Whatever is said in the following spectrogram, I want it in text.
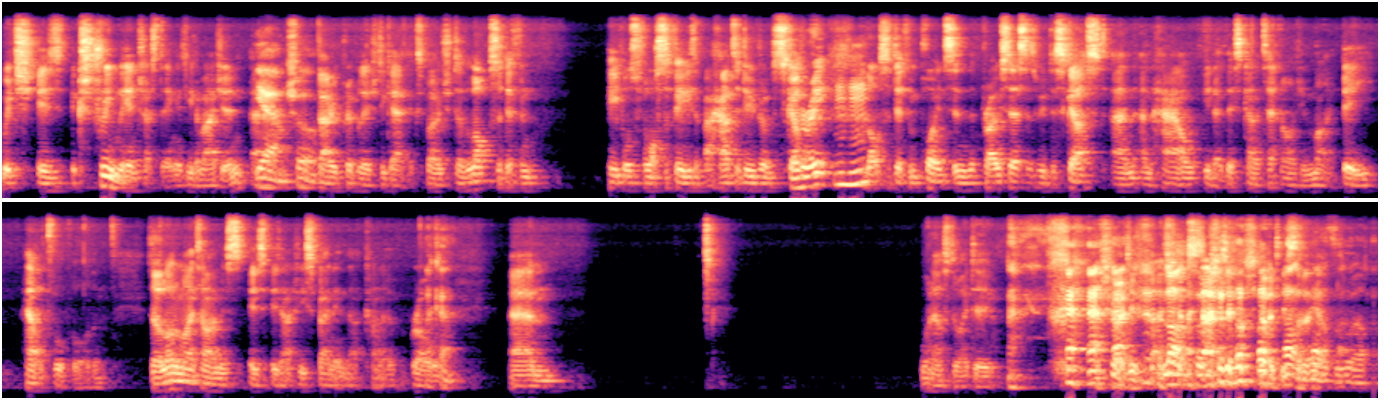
which is extremely interesting, as you'd imagine. Yeah, I'm sure. Very privileged to get exposure to lots of different people's philosophies about how to do drug discovery, Mm-hmm. lots of different points in the process as we've discussed, and, and how you know this kind of technology might be helpful for them. So a lot of my time is, is, is actually spent in that kind of role. Okay. Um, what else do I do? should I do, Lots, I'm should, sure. should I do something else as well?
